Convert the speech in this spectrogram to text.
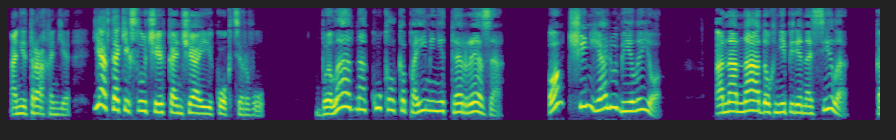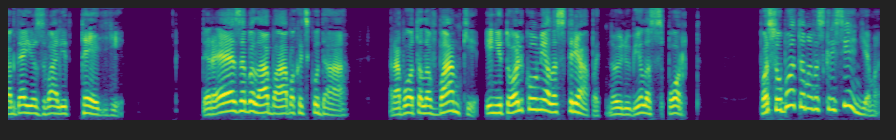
а не траханье. Я в таких случаях кончаю и когти рву. Была одна куколка по имени Тереза. Очень я любил ее. Она на дух не переносила, когда ее звали Терри. Тереза была баба хоть куда. Работала в банке и не только умела стряпать, но и любила спорт. По субботам и воскресеньям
